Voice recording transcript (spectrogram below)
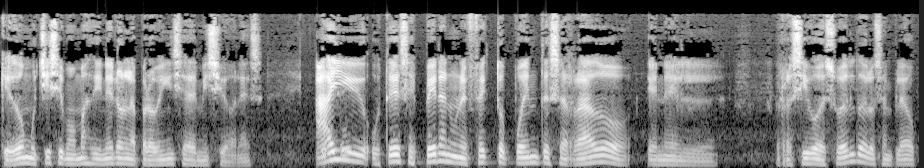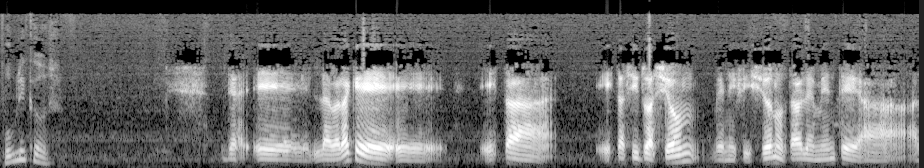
quedó muchísimo más dinero en la provincia de Misiones. ¿Hay, ustedes esperan un efecto puente cerrado en el recibo de sueldo de los empleados públicos? Eh, la verdad que eh, esta, esta situación benefició notablemente a,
